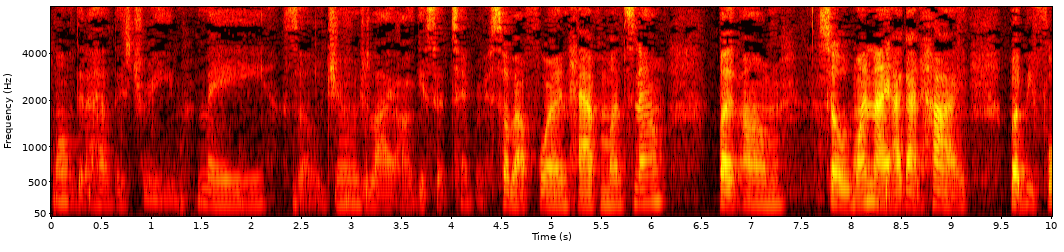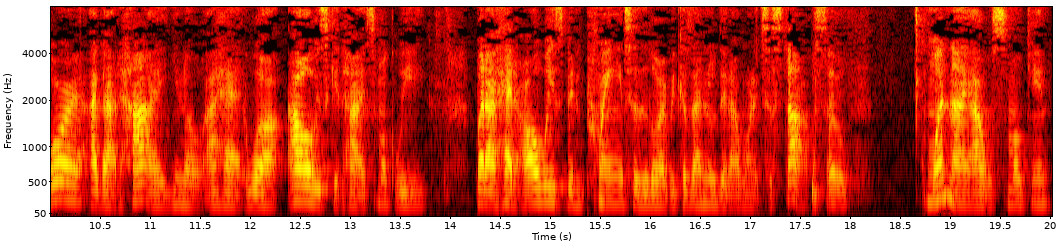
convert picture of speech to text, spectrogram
when did I have this dream? May, so June, July, August, September. So about four and a half months now. But, um, so one night I got high. But before I got high, you know, I had, well, I always get high, smoke weed. But I had always been praying to the Lord because I knew that I wanted to stop. So one night I was smoking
